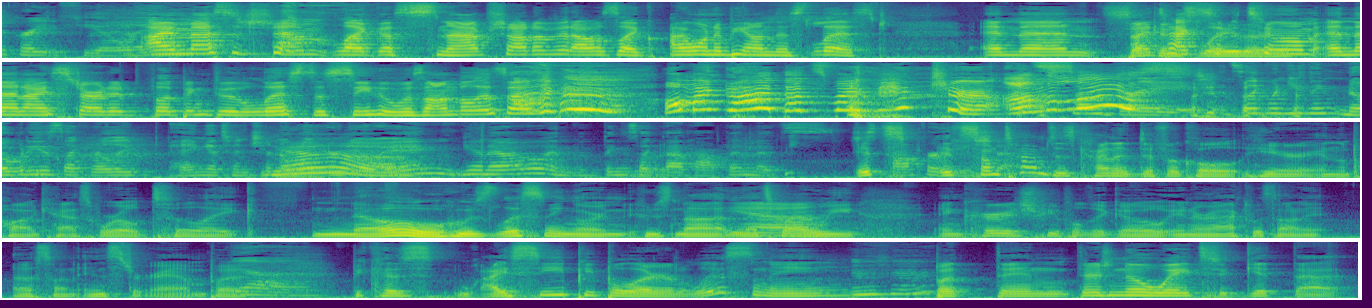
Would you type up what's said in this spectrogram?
Isn't that such a great feeling? I messaged him like a snapshot of it. I was like, I want to be on this list. And then Seconds I texted it to him, and then I started flipping through the list to see who was on the list. I was like, "Oh my god, that's my picture on the so list!" great. It's like when you think nobody's like really paying attention to what you're doing, you know, and things like that happen. It's just it's confirmation. it's sometimes it's kind of difficult here in the podcast world to like know who's listening or who's not, and that's why we encourage people to go interact with on it, us on Instagram. But yeah. because I see people are listening, Mm-hmm. but then there's no way to get that.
